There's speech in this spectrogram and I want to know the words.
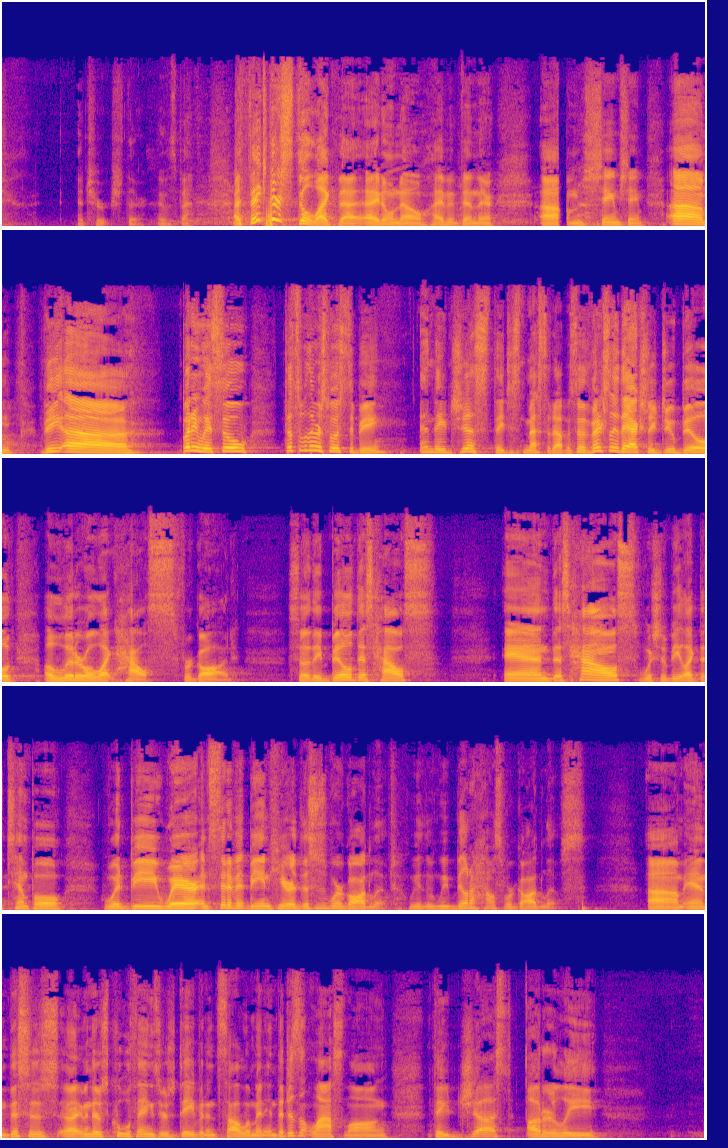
at church there. It was bad. I think they're still like that. I don't know. I haven't been there. Um, shame, shame. Um, the, uh, but anyway, so that's what they were supposed to be. And they just, they just messed it up. And so eventually they actually do build a literal like house for God. So they build this house, and this house, which would be like the temple, would be where, instead of it being here, this is where God lived. We, we built a house where God lives. Um, and this is, uh, I mean, there's cool things. There's David and Solomon, and that doesn't last long. They just utterly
